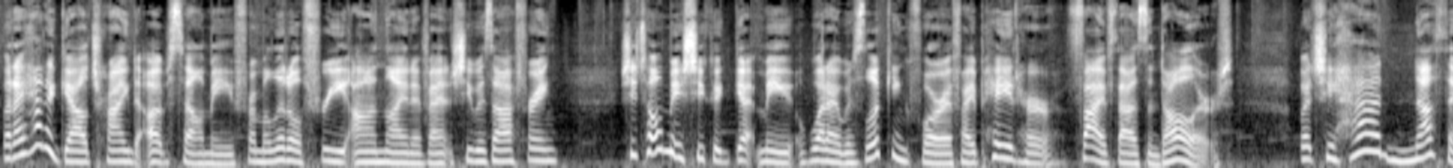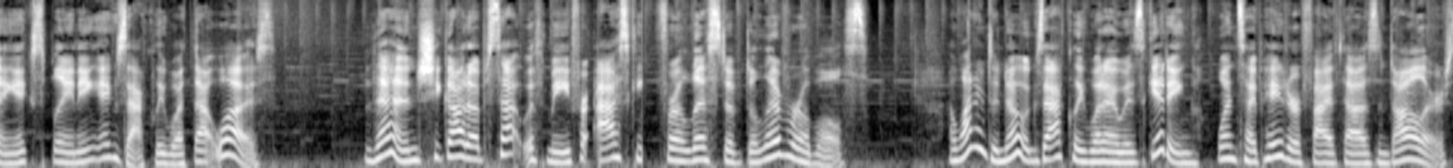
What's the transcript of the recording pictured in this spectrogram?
but I had a gal trying to upsell me from a little free online event she was offering. She told me she could get me what I was looking for if I paid her $5,000, but she had nothing explaining exactly what that was. Then she got upset with me for asking for a list of deliverables. I wanted to know exactly what I was getting once I paid her $5,000.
